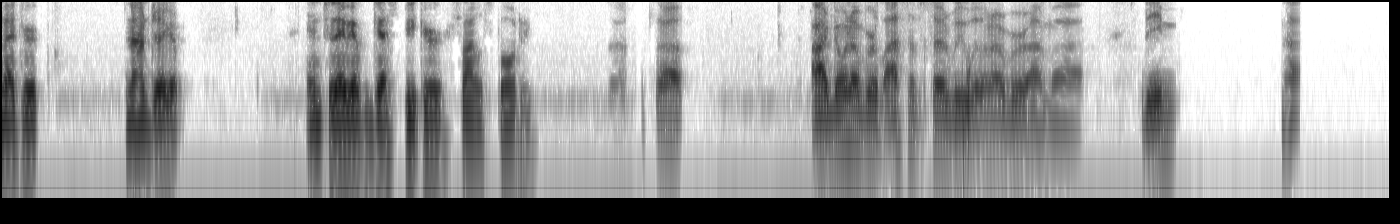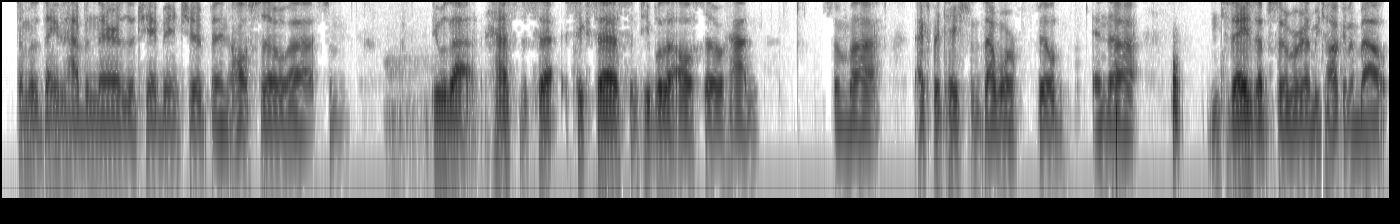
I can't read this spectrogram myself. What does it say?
I'm Edric, And I'm Jacob. and today we have a guest speaker, Silas Spalding. What's up? All right, going over last episode, we went over um uh the uh, some of the things that happened there, the championship, and also uh some people that had success and people that also had some uh expectations that weren't filled. And uh in today's episode, we're going to be talking about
